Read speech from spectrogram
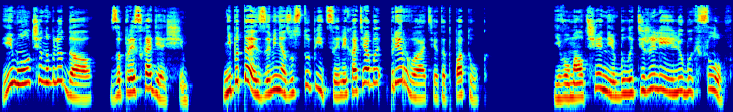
и молча наблюдал за происходящим не пытаясь за меня заступиться или хотя бы прервать этот поток. Его молчание было тяжелее любых слов,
